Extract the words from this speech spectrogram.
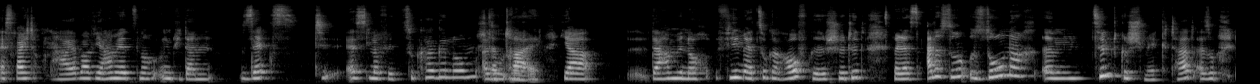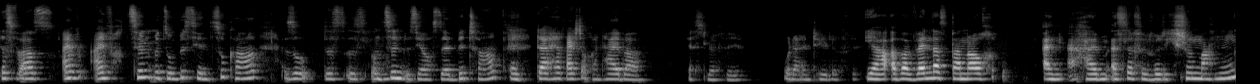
es reicht auch ein halber. Wir haben jetzt noch irgendwie dann sechs Esslöffel Zucker genommen. Statt also drei. Ja, da haben wir noch viel mehr Zucker raufgeschüttet, weil das alles so, so nach ähm, Zimt geschmeckt hat. Also das war einfach Zimt mit so ein bisschen Zucker. Also das ist, und Zimt ist ja auch sehr bitter. Daher reicht auch ein halber Esslöffel oder ein Teelöffel. Ja, aber wenn das dann auch einen halben Esslöffel würde ich schon machen.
